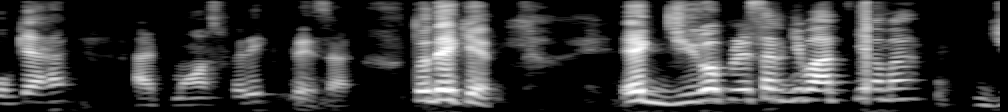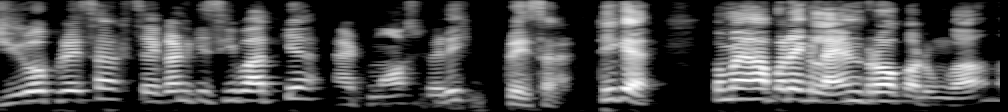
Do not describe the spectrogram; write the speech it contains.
वो क्या है? एटमॉस्फेरिक प्रेशर तो देखिए, एक ज़ीरो प्रेशर की बात किया मैं ज़ीरो प्रेशर सेकंड किसी बात किया एटमॉस्फेरिक प्रेशर ठीक है? तो मैं यहाँ पर एक लाइन ड्रॉ करूँगा।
